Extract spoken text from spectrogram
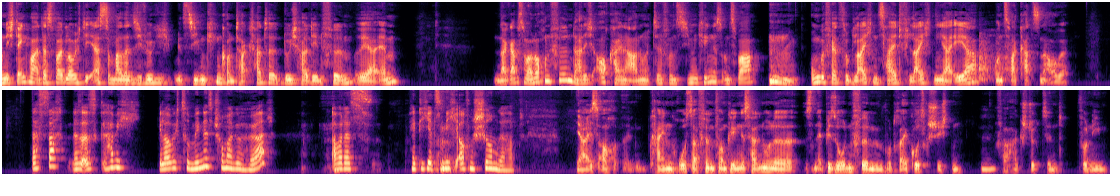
Und ich denke mal, das war, glaube ich, die erste Mal, dass ich wirklich mit Stephen King Kontakt hatte, durch halt den Film Rea M. Da gab es aber noch einen Film, da hatte ich auch keine Ahnung, der von Stephen King ist. Und zwar ungefähr zur gleichen Zeit, vielleicht ein Jahr eher, und zwar Katzenauge. Das sagt, das, das habe ich, glaube ich, zumindest schon mal gehört. Aber das hätte ich jetzt nicht auf dem Schirm gehabt. Ja, ist auch äh, kein großer Film von King, ist halt nur eine, ist ein Episodenfilm, wo drei Kurzgeschichten Mhm. verhackstückt sind von ihm.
